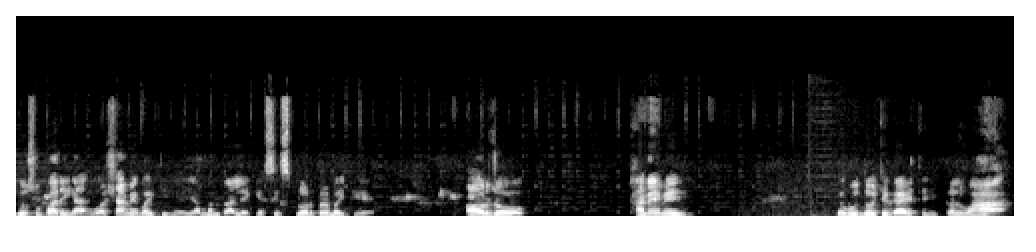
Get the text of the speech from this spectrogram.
जो सुपारी गैंग वर्षा में बैठी है या मंत्रालय के सिक्स फ्लोर पर बैठी है। और जो थाने में जब उद्धव जी गए थे, कल वहाँ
